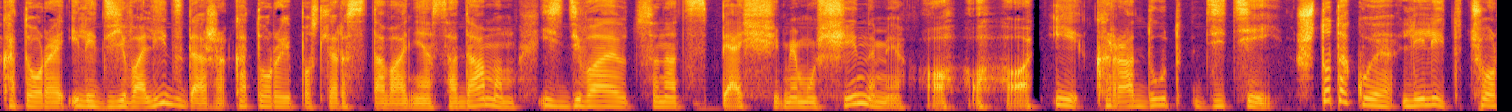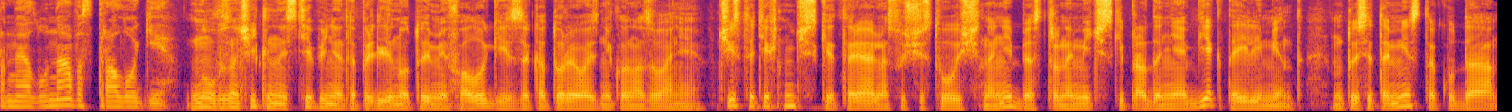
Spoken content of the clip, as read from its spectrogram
которая, или дьяволиц даже, которые после расставания с Адамом издеваются над спящими мужчинами ха-ха-ха, и крадут детей. Что такое Лилит, черная луна в астрологии? Ну, в значительной степени это определено той мифологией, из-за которой возникло название. Чисто технически это реально существующий на небе астрономический, правда, не объект, а элемент. Ну, то есть это место, куда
